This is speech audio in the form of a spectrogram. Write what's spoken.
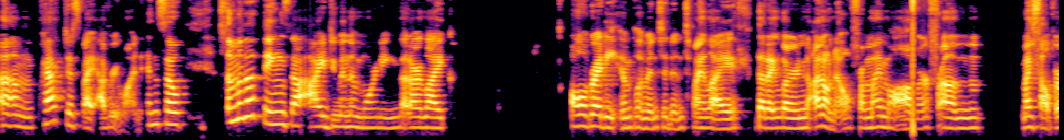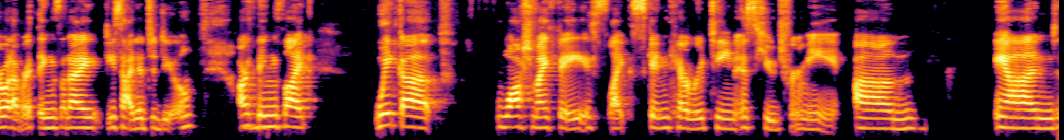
um, practiced by everyone. And so some of the things that I do in the morning that are like already implemented into my life that I learned, I don't know, from my mom or from myself or whatever, things that I decided to do are mm-hmm. things like wake up, wash my face, like skincare routine is huge for me. Um, and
